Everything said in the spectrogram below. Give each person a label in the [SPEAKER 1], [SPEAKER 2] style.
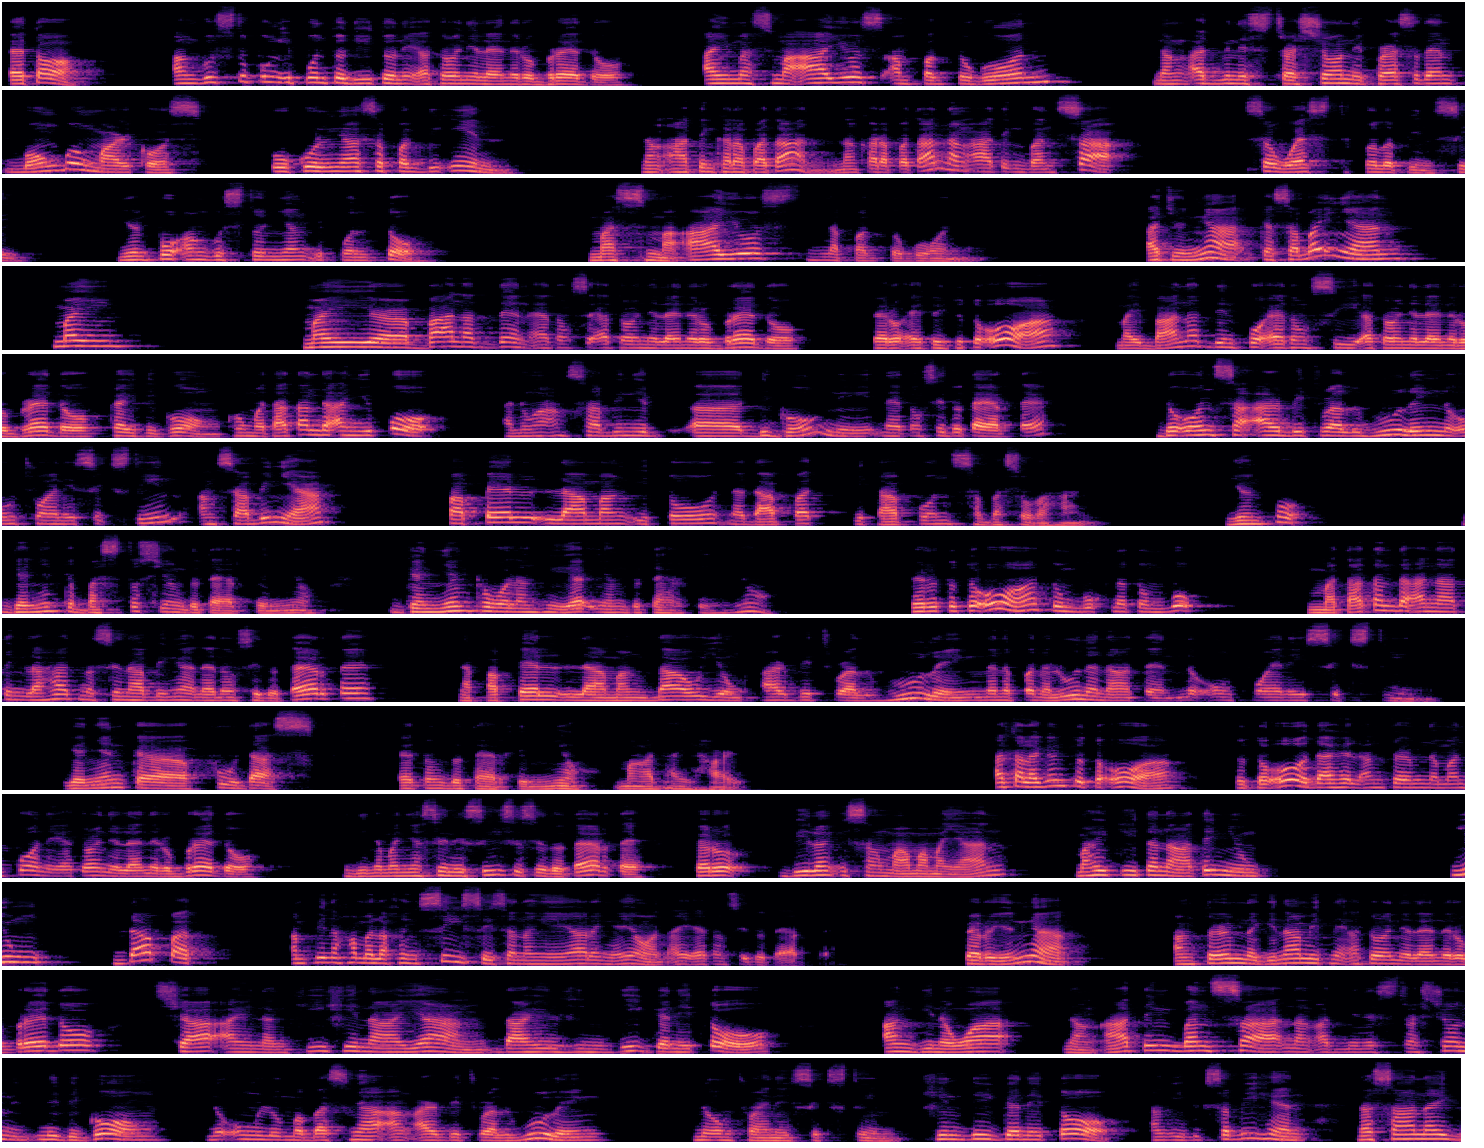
[SPEAKER 1] Eto, ang gusto pong ipunto dito ni Atty. Lene Robredo ay mas maayos ang pagtugon ng administrasyon ni President Bongbong Marcos ukol nga sa pagdiin ng ating karapatan, ng karapatan ng ating bansa sa West Philippine Sea. Yun po ang gusto niyang ipunto. Mas maayos na pagtugon. At yun nga, kasabay niyan, may may uh, banat din etong si Attorney Lene Robredo, pero ito'y totoo ah, may banat din po etong si Attorney Lene Robredo kay Digong. Kung matatandaan niyo po, ano nga ang sabi ni uh, Digong ni netong si Duterte? Doon sa arbitral ruling noong 2016, ang sabi niya, papel lamang ito na dapat itapon sa basurahan. Yun po. Ganyan kabastos yung Duterte nyo. Ganyan kawalang hiya yung Duterte nyo. Pero totoo ha, tumbok na tumbok. Matatandaan nating lahat na sinabi nga na si Duterte na papel lamang daw yung arbitral ruling na napanalunan natin noong 2016. Ganyan ka hudas etong Duterte nyo, mga diehard. At talagang totoo ah, totoo dahil ang term naman po ni Atty. Lene Robredo, hindi naman niya sinisisi si Duterte, pero bilang isang mamamayan, makikita natin yung yung dapat ang pinakamalaking sisi sa nangyayari ngayon ay etong si Duterte. Pero yun nga, ang term na ginamit ni Atty. Lene Robredo, siya ay nanghihinayang dahil hindi ganito ang ginawa ng ating bansa ng administrasyon ni Digong noong lumabas nga ang arbitral ruling noong 2016. Hindi ganito ang ibig sabihin na sanay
